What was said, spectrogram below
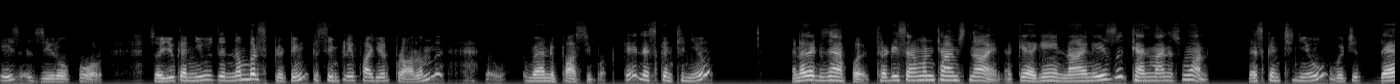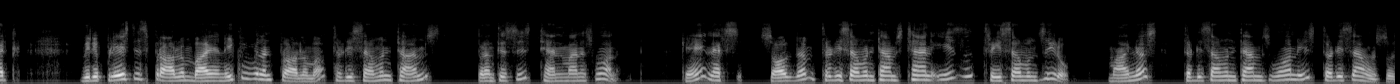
is 04. So you can use the number splitting to simplify your problem when possible. Okay, let's continue. Another example, 37 times 9. Okay, again 9 is 10 minus 1. Let's continue, which is that we replace this problem by an equivalent problem of 37 times parenthesis 10 minus 1 okay let's solve them. 37 times 10 is 370 minus 37 times 1 is 37 so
